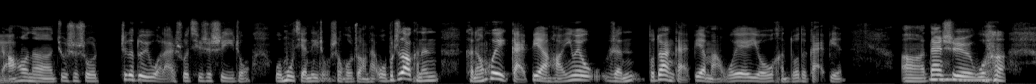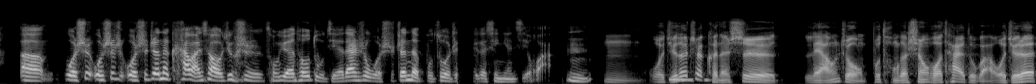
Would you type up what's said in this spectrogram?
然后呢，就是说，这个对于我来说，其实是一种我目前的一种生活状态。我不知道，可能可能会改变哈，因为人不断改变嘛，我也有很多的改变，呃，但是我，呃，我是我是我是真的开玩笑，就是从源头堵截，但是我是真的不做这个新年计划。嗯嗯，我觉得这可能是。两种不同的生活态度吧，我觉得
